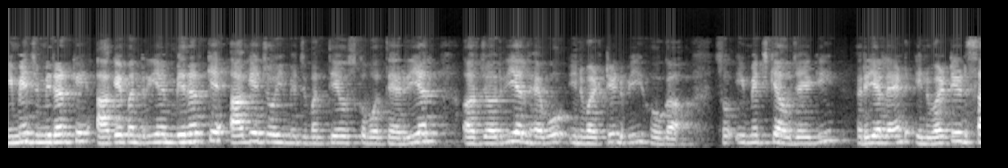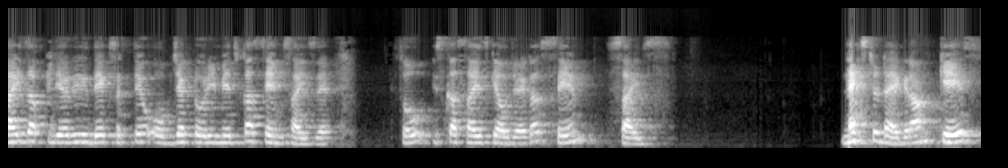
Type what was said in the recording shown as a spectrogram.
image mirror के आगे बन रही है। मिरर के आगे जो इमेज बनती है उसको बोलते हैं रियल और जो रियल है वो इन्वर्टेड भी होगा। सो so, इमेज क्या हो जाएगी? रियल एंड इन्वर्टेड साइज़ आप क्लियरली देख सकते हो ऑब्जेक्ट और इमेज का सेम साइज़ है। सो so, इसका साइज़ क्या हो जाएगा? Same size next diagram case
